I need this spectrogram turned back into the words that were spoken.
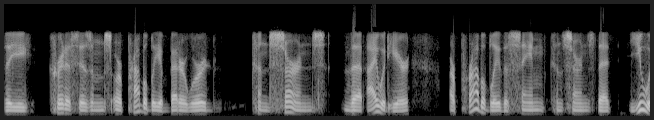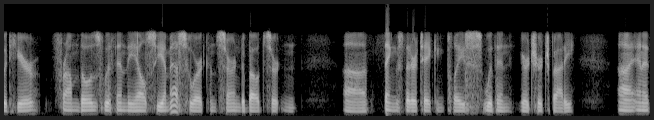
the criticisms, or probably a better word, concerns that I would hear are probably the same concerns that you would hear from those within the LCMS who are concerned about certain uh, things that are taking place within your church body. Uh, and it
